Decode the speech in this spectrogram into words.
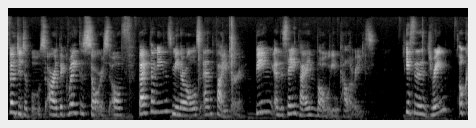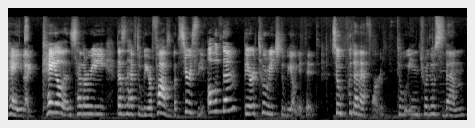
Vegetables are the greatest source of vitamins, minerals, and fiber, being at the same time low in calories. Is it a dream? Okay, like kale and celery doesn't have to be your faves, but seriously, all of them, they are too rich to be omitted. So put an effort to introduce them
